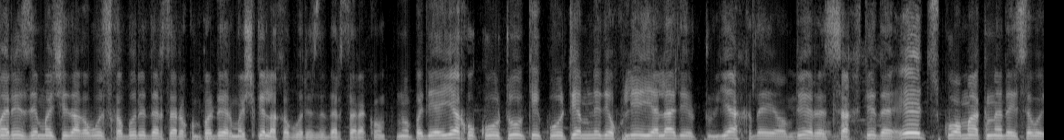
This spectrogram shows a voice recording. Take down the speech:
مریض یم چې دغه اوس خبرې در سره کوم په ډېر مشکله خبرې زه در سره کوم نو په دې یخو کوټو کې کوټې هم نه دی خولې یلا دی یخ دی او ډېره سختي ده هېڅ کومک نه دی سوی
